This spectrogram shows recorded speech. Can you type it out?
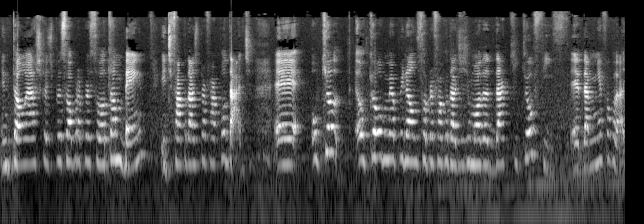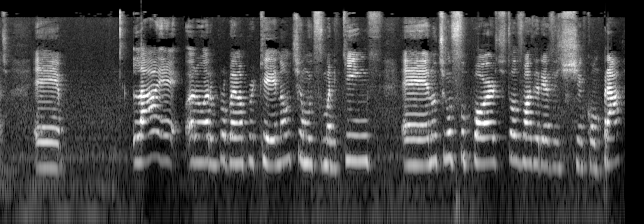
Então, eu acho que é de pessoa para pessoa também e de faculdade para faculdade. É, o que eu, o que eu, minha opinião sobre a faculdade de moda daqui que eu fiz, é da minha faculdade. É, lá é, era, era um problema porque não tinha muitos manequins, é, não tinha um suporte, todos os materiais a gente tinha que comprar.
